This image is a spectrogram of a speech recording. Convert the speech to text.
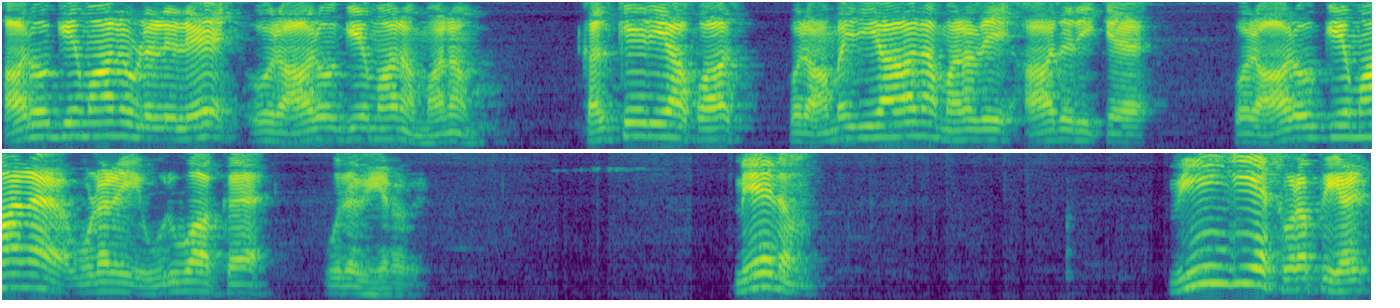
ஆரோக்கியமான உடலிலே ஒரு ஆரோக்கியமான மனம். கல்கேரியா ஃபாஸ் ஒரு அமைதியான மனதை ஆதரிக்க ஒரு ஆரோக்கியமான உடலை உருவாக்க உதவுகிறது. மேலும் வீங்கிய சுரப்பிகள்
